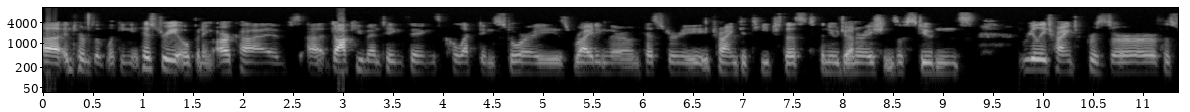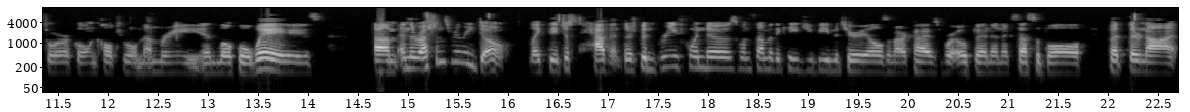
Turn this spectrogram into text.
uh, in terms of looking at history, opening archives, uh, documenting things, collecting stories, writing their own history, trying to teach this to the new generations of students, really trying to preserve historical and cultural memory in local ways. Um, and the Russians really don't. Like they just haven't. There's been brief windows when some of the KGB materials and archives were open and accessible, but they're not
